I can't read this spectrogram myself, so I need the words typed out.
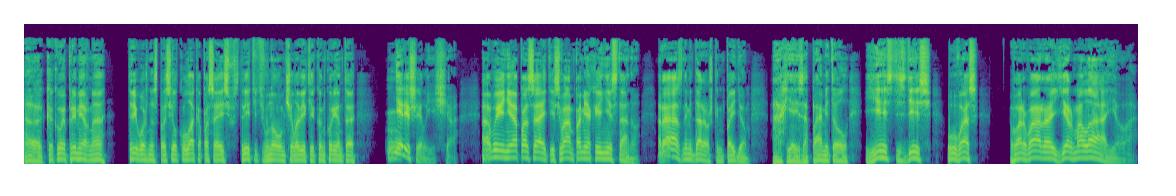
А какое примерно? — тревожно спросил кулак, опасаясь встретить в новом человеке конкурента. «Не решил еще. А вы не опасайтесь, вам помехой не стану. Разными дорожками пойдем. Ах, я и запамятовал, есть здесь у вас Варвара Ермолаева».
